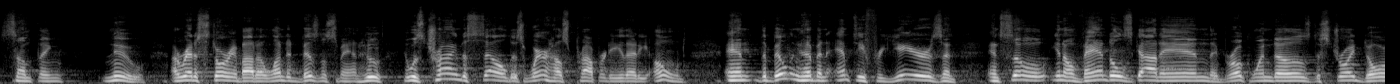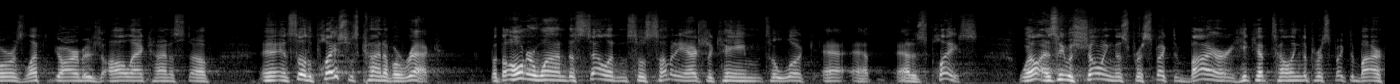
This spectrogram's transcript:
something new. I read a story about a London businessman who, was trying to sell this warehouse property that he owned. And the building had been empty for years. And, and so, you know, vandals got in, they broke windows, destroyed doors, left garbage, all that kind of stuff. And, and so the place was kind of a wreck. But the owner wanted to sell it, and so somebody actually came to look at, at, at his place. Well, as he was showing this prospective buyer, he kept telling the prospective buyer,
